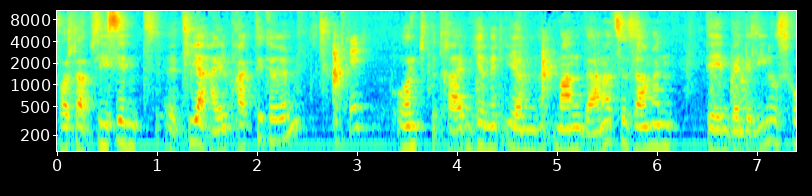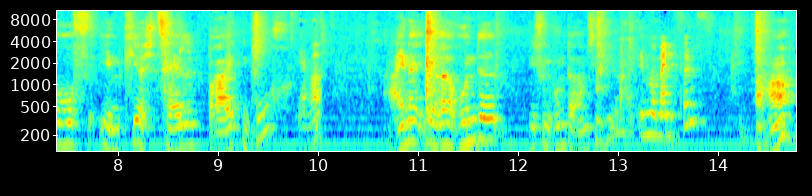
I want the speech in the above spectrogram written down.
Frau Stab, Sie sind äh, Tierheilpraktikerin Richtig? und betreiben hier mit Ihrem Mann Werner zusammen den Wendelinushof in Kirchzell-Breitenbuch. Jawohl. Einer Ihrer Hunde, wie viele Hunde haben Sie hier? Im Moment fünf. Aha.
